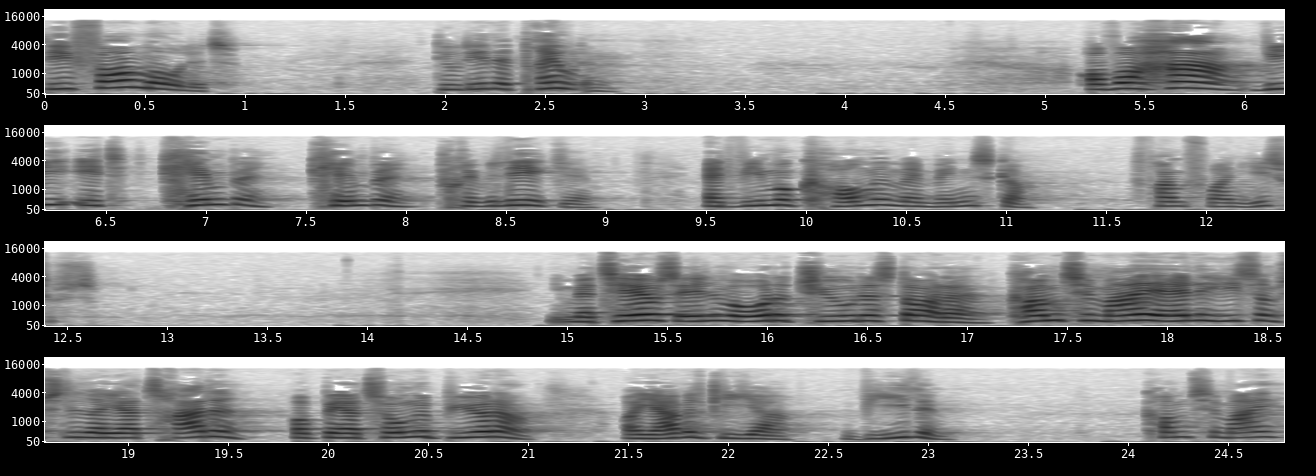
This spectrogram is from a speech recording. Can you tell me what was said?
Det er formålet. Det er jo det, der drev dem. Og hvor har vi et kæmpe, kæmpe privilegie, at vi må komme med mennesker frem for en Jesus. I Matthæus 11:28 der står der, Kom til mig alle I, som slider jer trætte og bærer tunge byrder, og jeg vil give jer hvile. Kom til mig,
